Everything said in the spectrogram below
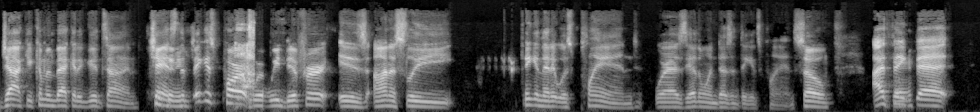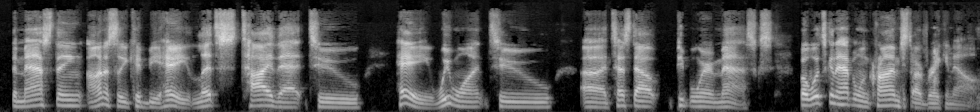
Jock, you're coming back at a good time. Chance, the biggest part where we differ is honestly thinking that it was planned, whereas the other one doesn't think it's planned. So I think okay. that the mask thing honestly could be hey let's tie that to hey we want to uh, test out people wearing masks. But what's going to happen when crimes start breaking out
